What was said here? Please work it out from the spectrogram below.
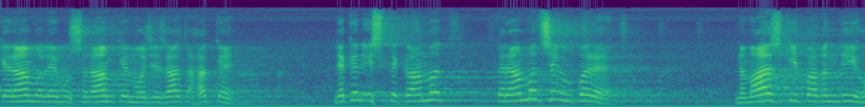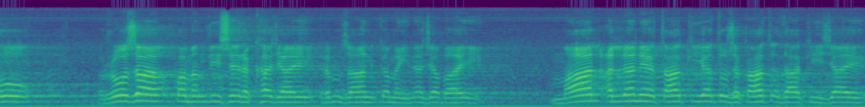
کرام علیہ السلام کے معجزات حق ہیں۔ لیکن استقامت کرامت سے اوپر ہے۔ نماز کی پابندی ہو، روزہ پابندی سے رکھا جائے، رمضان کا مہینہ جب آئے، مال اللہ نے عطا کیا تو زکوٰۃ ادا کی جائے۔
